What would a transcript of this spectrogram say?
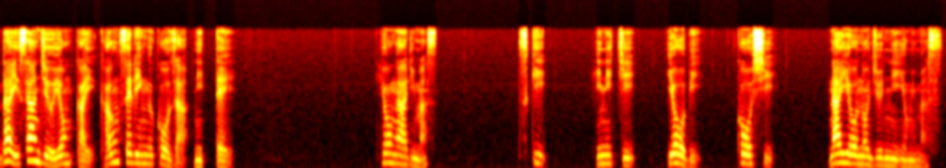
第34回カウンセリング講座日程。表があります。月日にち曜日講師。内容の順に読みます。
